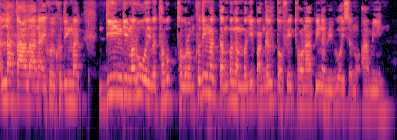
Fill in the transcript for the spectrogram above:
अल्लाह ना पीनबीगनेबा ताला ना इखोई खुदिंगमक, दीन की मरु थबुक थबरम खुदिंगमक तंबगंबगी पांगल तौफिक थोना पीनबीबो इसनु, आमीन।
